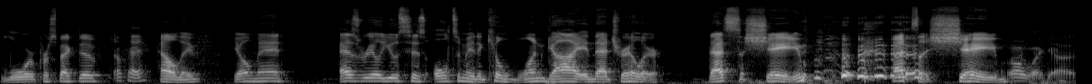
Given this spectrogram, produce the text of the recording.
lore perspective. Okay. Hell, they yo man, Ezreal used his ultimate and killed one guy in that trailer. That's a shame. That's a shame. Oh my god.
